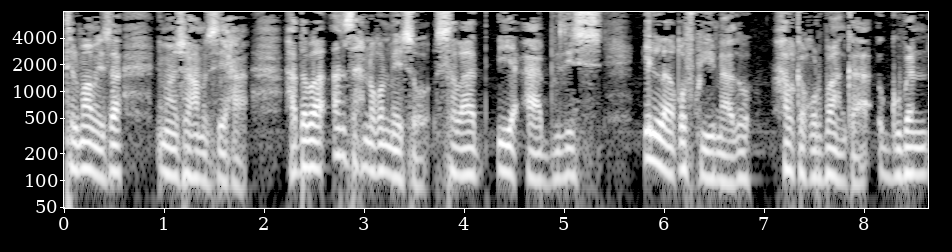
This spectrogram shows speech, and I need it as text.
tilmaamaysa imaanshaha masiixa. Haddaba ansax noqon mayso salaad iyo caabudis ilaa qofku yimaado halka qurbaanka guban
